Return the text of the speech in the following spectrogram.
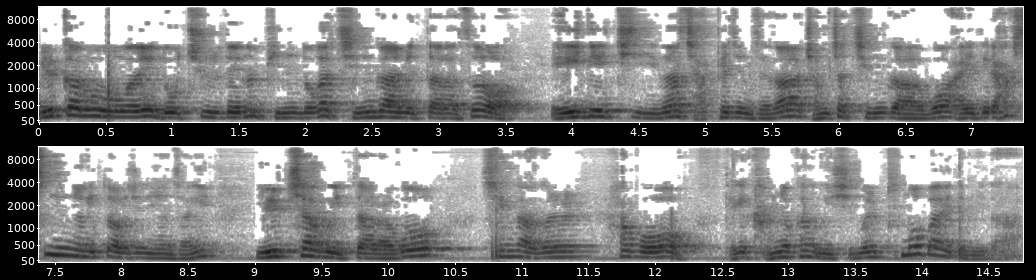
밀가루에 노출되는 빈도가 증가함에 따라서 ADHD나 자폐 증세가 점차 증가하고 아이들의 학습 능력이 떨어지는 현상이 일치하고 있다라고 생각을 하고 되게 강력한 의심을 품어봐야 됩니다.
